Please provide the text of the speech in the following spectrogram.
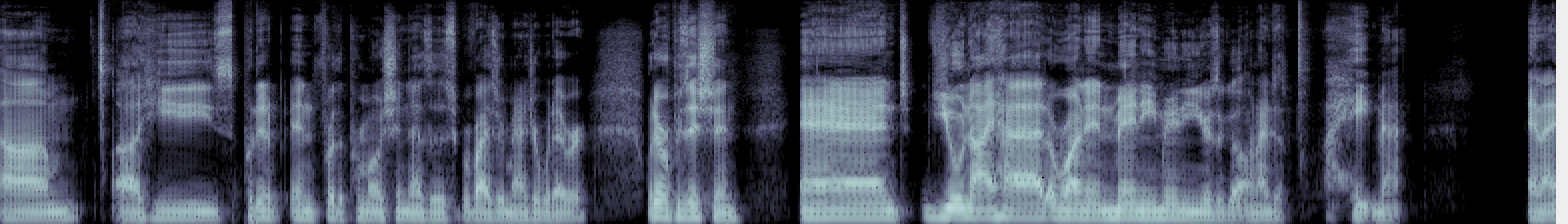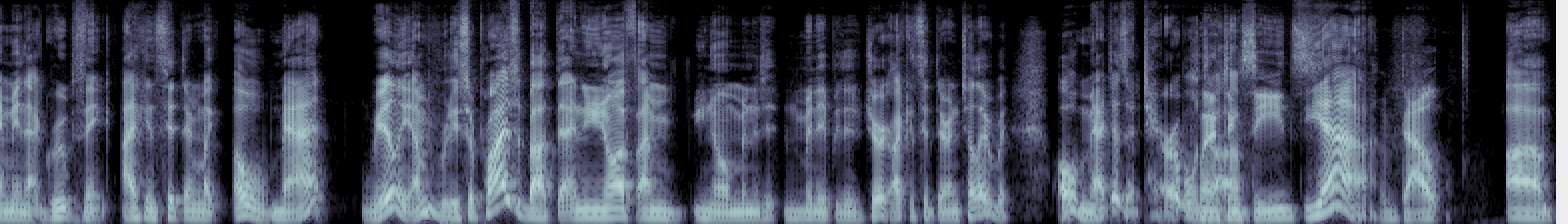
Um, uh, he's put in, for the promotion as a supervisor, manager, whatever, whatever position. And you and I had a run in many, many years ago, and I just I hate Matt. And I'm in that group think. I can sit there and be like, oh, Matt, really? I'm really surprised about that. And you know, if I'm, you know, manip- manipulative jerk, I can sit there and tell everybody, oh, Matt does a terrible Planting job. seeds Yeah. of doubt. Um,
